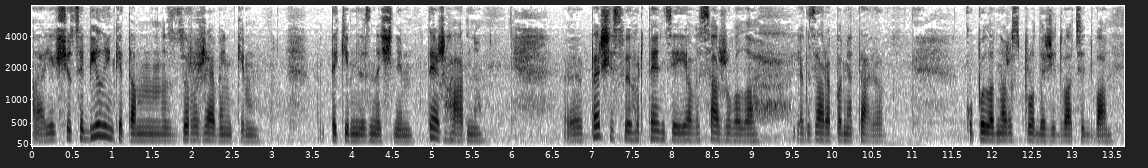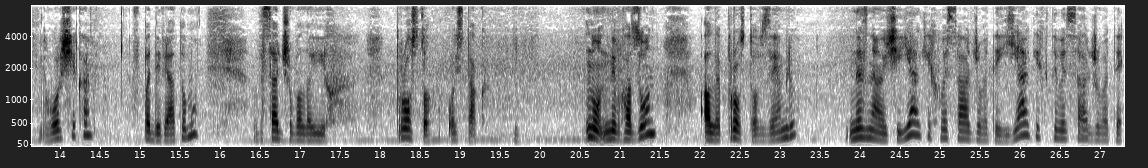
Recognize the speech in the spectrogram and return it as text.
А якщо це біленьке, там з рожевеньким, таким незначним, теж гарно. Е, Перші свої гортензії я висаджувала, як зараз пам'ятаю, купила на розпродажі 22 горщика в П9. Висаджувала їх просто ось так. Ну, не в газон, але просто в землю, не знаючи, як їх висаджувати, як їх не висаджувати.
